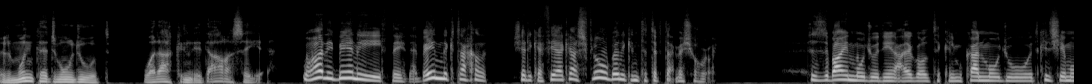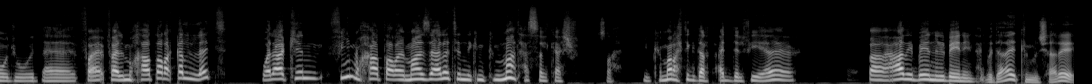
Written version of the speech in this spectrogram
المنتج موجود ولكن الإدارة سيئة. وهذه بين الاثنين بين انك تأخذ شركة فيها كاش فلو وبين انك أنت تفتح مشروع. الزباين موجودين على قولتك المكان موجود كل شيء موجود آه، فالمخاطرة قلت ولكن في مخاطرة ما زالت إنك يمكن ما تحصل كشف صح. يمكن ما راح تقدر تعدل فيها. فهذه بين البينين. بداية المشاريع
